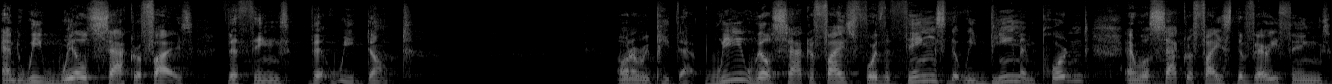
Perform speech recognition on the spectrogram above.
And we will sacrifice the things that we don't. I want to repeat that. We will sacrifice for the things that we deem important, and will sacrifice the very things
